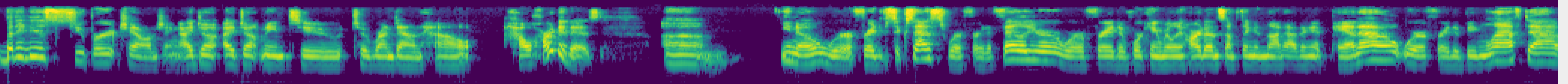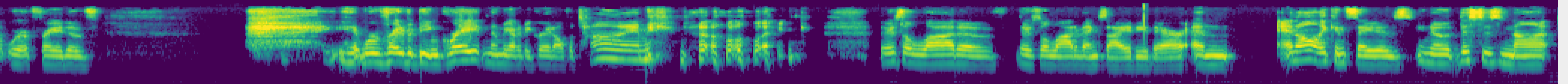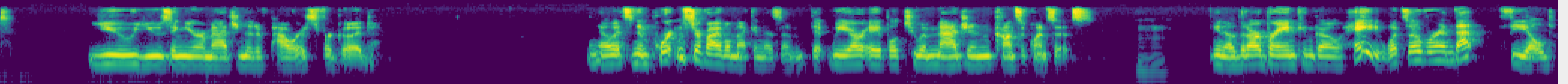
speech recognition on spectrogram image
but it is super challenging. I don't, I don't mean to, to run down how, how hard it is. Um, you know, we're afraid of success, we're afraid of failure, we're afraid of working really hard on something and not having it pan out, we're afraid of being laughed at, we're afraid of we're afraid of it being great and then we got to be great all the time you know like there's a lot of there's a lot of anxiety there. And and all i can say is you know this is not you using your imaginative powers for good. You know it's an important survival mechanism that we are able to imagine consequences. Mm-hmm. you know that our brain can go hey what's over in that field?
